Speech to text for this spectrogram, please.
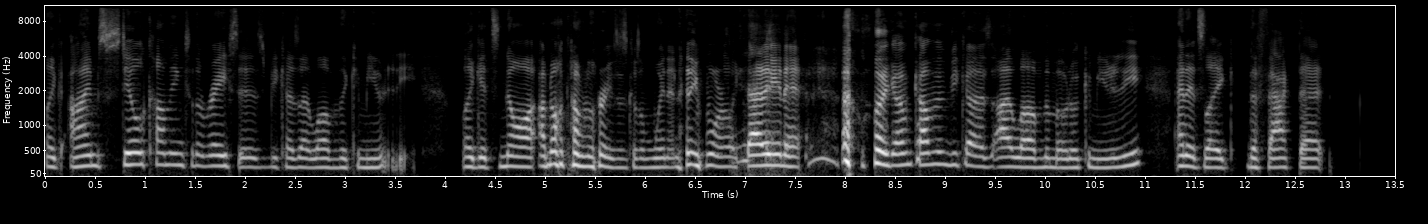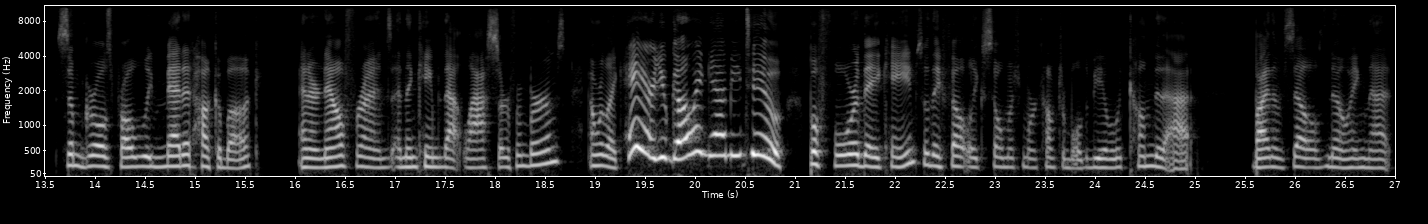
Like I'm still coming to the races because I love the community. Like it's not I'm not coming to the races because I'm winning anymore. Like that ain't it. like I'm coming because I love the moto community and it's like the fact that some girls probably met at Huckabuck and are now friends and then came to that last surf and berms and were like, "Hey, are you going? Yeah, me too." Before they came, so they felt like so much more comfortable to be able to come to that by themselves knowing that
